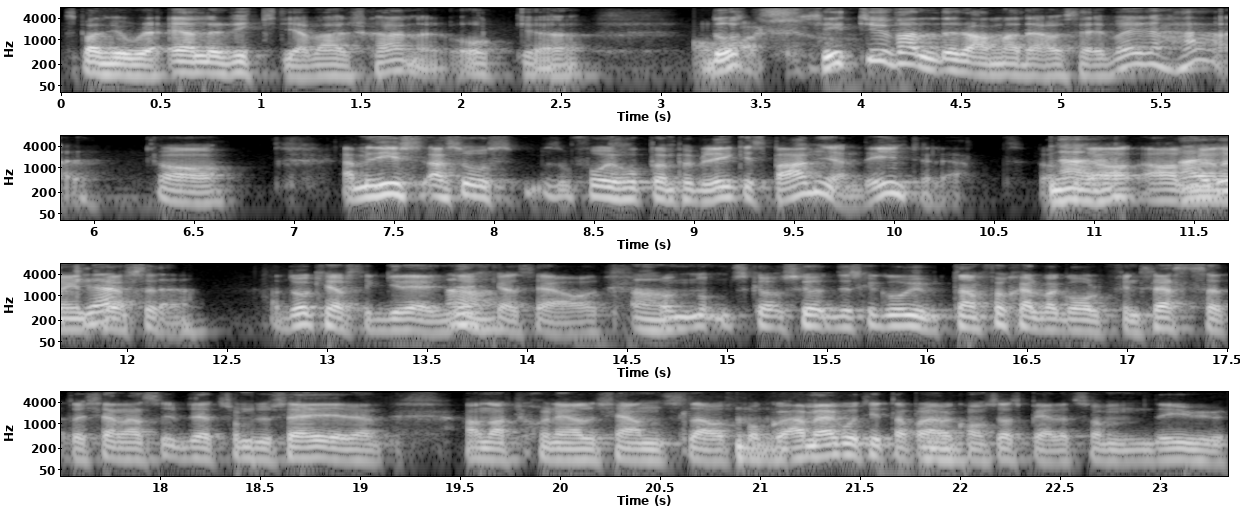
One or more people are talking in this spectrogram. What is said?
spanjorer eller riktiga världsstjärnor. Och eh, då Ja. sitter ju Valderrama där och säger, vad är det här? Ja. ja, men det är ju, alltså få ihop en publik i Spanien, det är ju inte lätt. Alltså, Nej, det Nej då krävs intresset. det. Ja, då krävs det grejer Ja. kan jag säga. Och, Ja. och ska, ska, det ska gå utanför själva golfintresset och kännas, det som du säger, en, en nationell känsla. Och, Mm. ja, men jag går och tittar på det här konstiga spelet som det är ju,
